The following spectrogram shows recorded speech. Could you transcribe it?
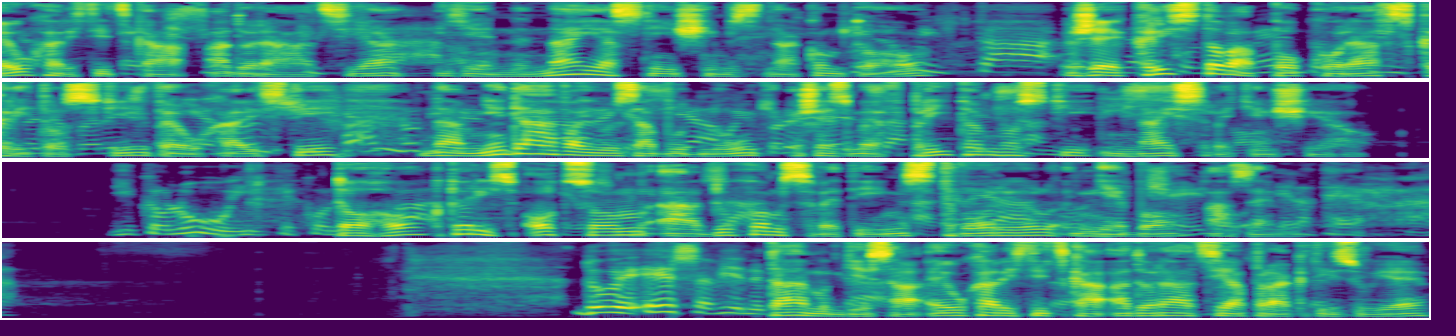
Eucharistická adorácia je najjasnejším znakom toho, že Kristova pokora v skrytosti v Eucharistii nám nedávajú zabudnúť, že sme v prítomnosti Najsvetejšieho. Toho, ktorý s Otcom a Duchom Svetým stvoril nebo a zem. Tam, kde sa eucharistická adorácia praktizuje,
